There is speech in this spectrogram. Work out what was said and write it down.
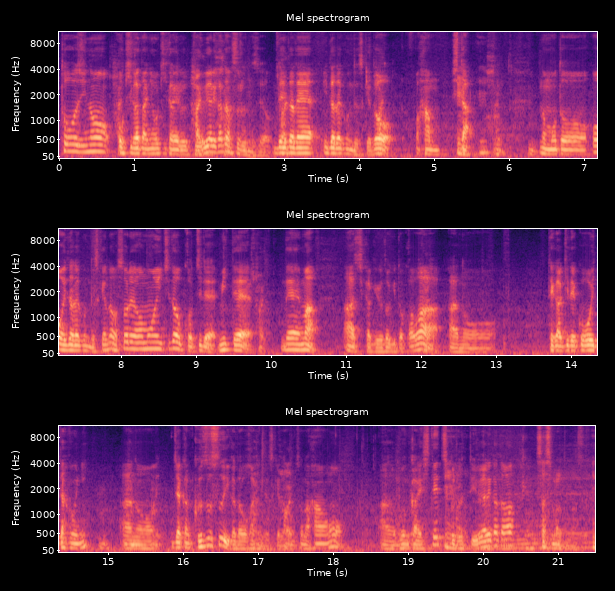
当時の置き方に置き換えるっていうやり方をするんですよ、い。データでいただくんですけど、半下うんうんの元をいただくんですけどそれをもう一度こっちで見て、はい。でまあアーチかける時とかは、あの手書きでこう置いた風にうん。あの若干崩す言い方はおかしいんですけど、はい。その版をあの分解して作るっていうやり方はさせてもらってます、う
